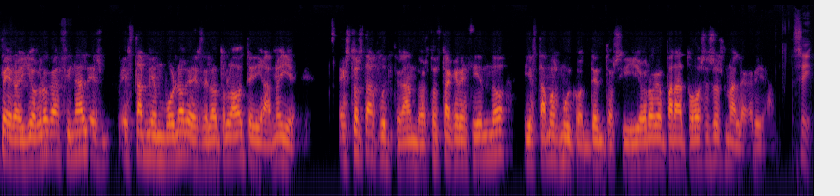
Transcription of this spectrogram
Pero yo creo que al final es, es, también bueno que desde el otro lado te digan, oye, esto está funcionando, esto está creciendo y estamos muy contentos. Y yo creo que para todos eso es una alegría. Sí.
